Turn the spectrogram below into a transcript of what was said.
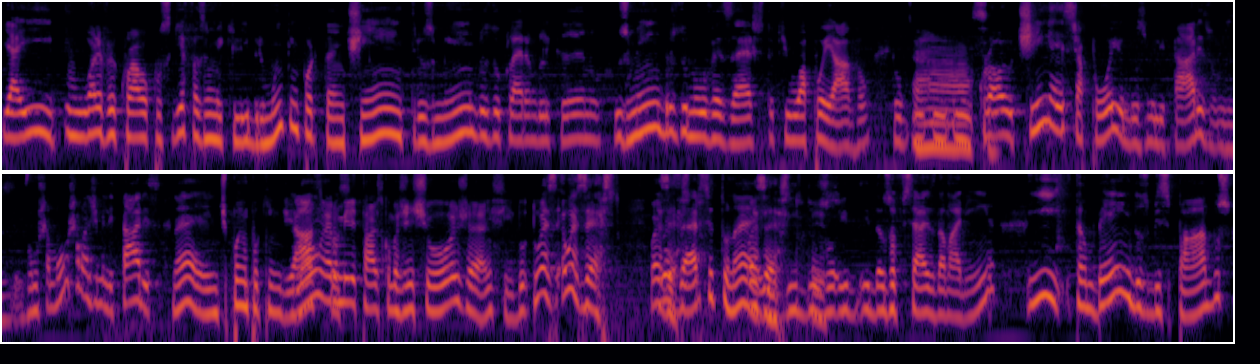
e aí o Oliver Cromwell conseguia fazer um equilíbrio muito importante entre os membros do clero anglicano, os membros do novo exército que o apoiavam. Então, ah, o, o Cromwell tinha esse apoio dos militares, vamos, vamos, chamar, vamos chamar de militares, né? A gente põe um pouquinho de aspas. Não eram militares como a gente hoje, é, enfim, do, do é o exército. O exército, exército né? O exército, e, dos, e, e dos oficiais da marinha e também dos bispados,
